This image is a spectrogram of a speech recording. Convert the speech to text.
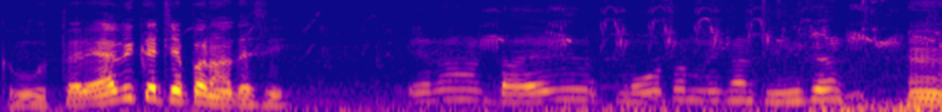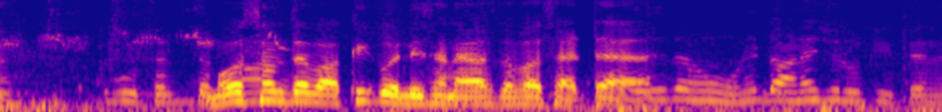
ਕਬੂਤਰ ਇਹ ਵੀ ਕੱਚੇ ਪਰਾਂ ਤੇ ਸੀ? ਮੌਸਮ ਠੀਕ ਹੈ ਹਾਂ। ਕਬੂਤਰ ਦੀ ਮੌਸਮ ਤੇ ਵਾਕਈ ਕੋਈ ਨਹੀਂ ਸਨਾ ਇਸ ਦਫਾ ਸੈੱਟ ਹੈ। ਅਸੀਂ ਤਾਂ ਹੁਣ ਹੀ ਡਾਣੇ ਸ਼ੁਰੂ ਕੀਤੇ ਨੇ।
